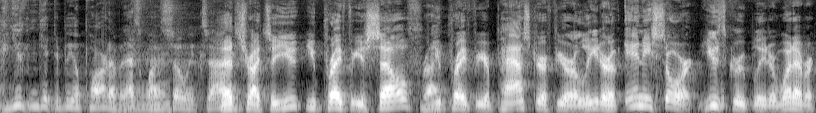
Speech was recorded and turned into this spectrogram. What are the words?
And you can get to be a part of it. That's what's so exciting. That's right. So you, you pray for yourself, right. you pray for your pastor, if you're a leader of any sort, youth group leader, whatever,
